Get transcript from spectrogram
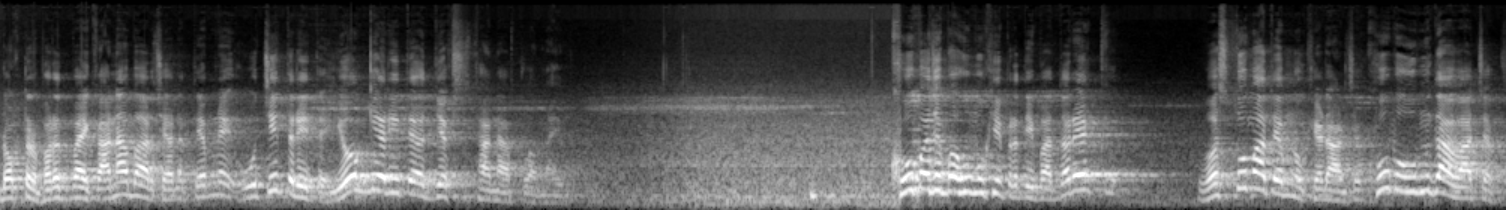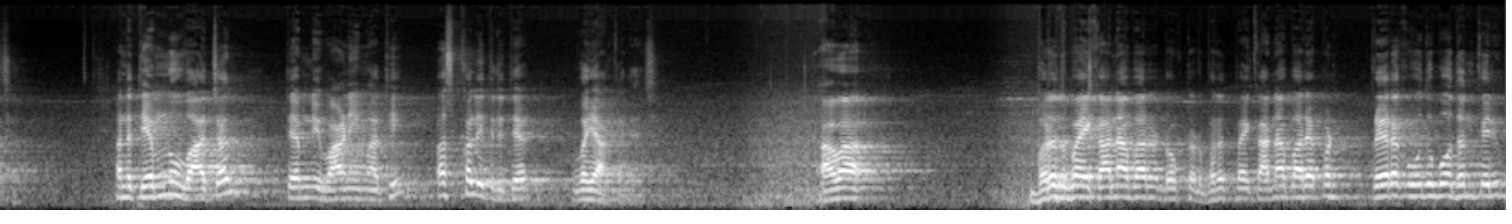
ડૉક્ટર ભરતભાઈ કાનાબાર છે અને તેમને ઉચિત રીતે, યોગ્ય રીતે અધ્યક્ષ સ્થાન આપવામાં આવ્યું. ખૂબ જ બહુમુખી પ્રતિભા. દરેક વસ્તુમાં તેમનું ખેડાણ છે. ખૂબ ઉમદા વાચક છે. અને તેમનું વાચન તેમની વાણીમાંથી અસ્ખલિત રીતે વહ્યા કરે છે. આવા ભરતભાઈ કાનાબાર, ડૉક્ટર ભરતભાઈ કાનાબારે પણ પ્રેરક ઉદબોધન કર્યું.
